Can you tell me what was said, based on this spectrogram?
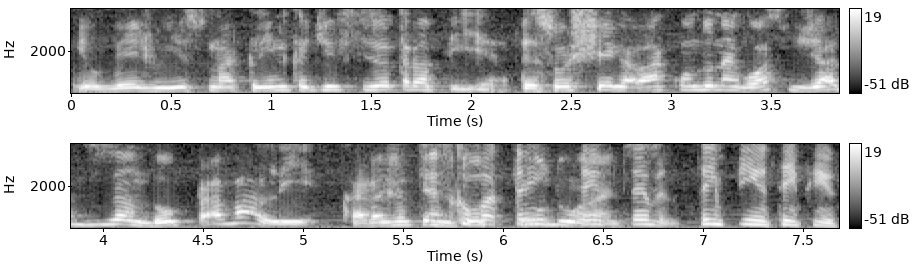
Eu vejo isso na clínica de fisioterapia. A pessoa chega lá quando o negócio já desandou para valer. O cara já tentou Desculpa, tudo tem, antes. Tem, tempinho, tempinho.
